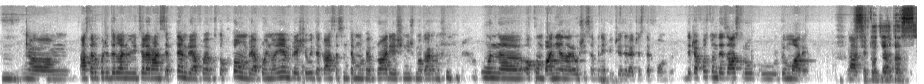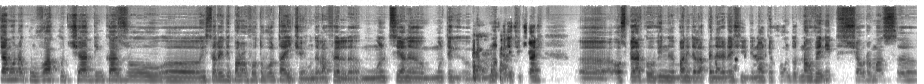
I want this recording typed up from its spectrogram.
Hmm. Asta după ce deadline inițial era în septembrie, apoi a fost octombrie, apoi noiembrie și uite că astăzi suntem în februarie și nici măcar un, uh, o companie n-a reușit să beneficieze de aceste fonduri. Deci a fost un dezastru cu D mare. Situația asta seamănă cumva cu cea din cazul uh, instalării de panouri fotovoltaice, unde la fel uh, mulți, multe, mulți beneficiari uh, au sperat că vin banii de la PNRR și din alte fonduri, n-au venit și au rămas uh,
